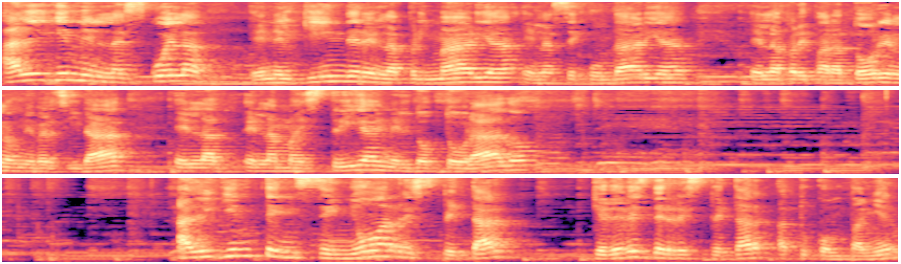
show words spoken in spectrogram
¿Alguien en la escuela, en el kinder, en la primaria, en la secundaria, en la preparatoria, en la universidad, en la, en la maestría, en el doctorado? ¿Alguien te enseñó a respetar que debes de respetar a tu compañero?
